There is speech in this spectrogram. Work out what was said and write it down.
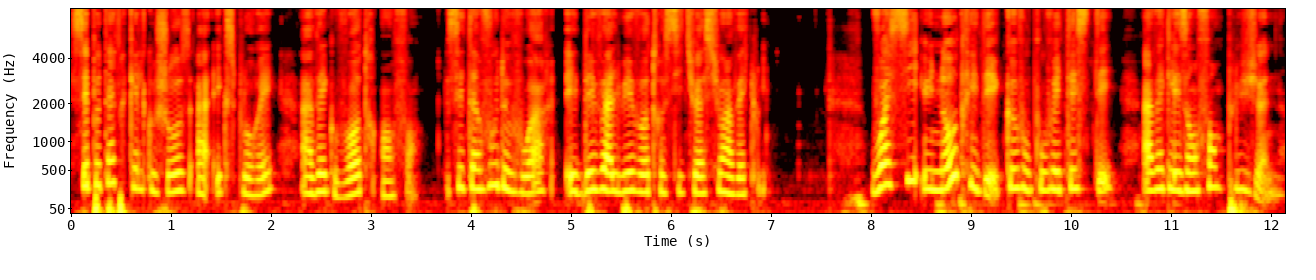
C'est peut-être quelque chose à explorer avec votre enfant. C'est à vous de voir et d'évaluer votre situation avec lui. Voici une autre idée que vous pouvez tester avec les enfants plus jeunes.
